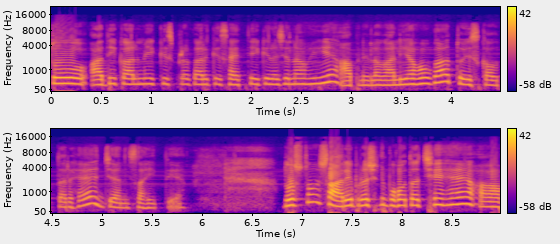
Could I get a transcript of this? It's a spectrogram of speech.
तो आदिकाल में किस प्रकार के साहित्य की रचना हुई है? आपने लगा लिया होगा तो इसका उत्तर है जैन साहित्य। दोस्तों सारे प्रश्न बहुत अच्छे हैं। आ,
